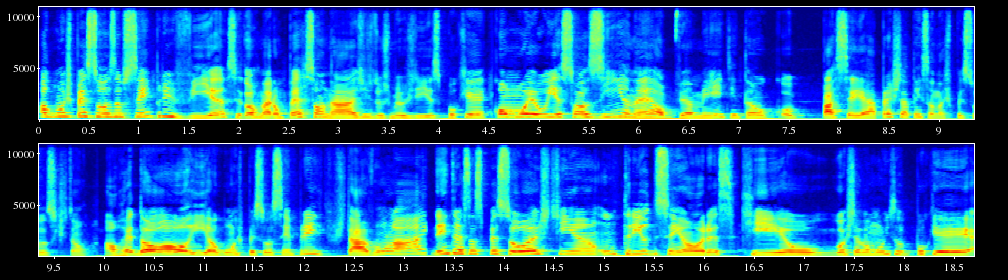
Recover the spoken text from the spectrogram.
Algumas pessoas eu sempre via se tornaram personagens dos meus dias, porque como eu ia sozinha, né, obviamente, então eu passei a prestar atenção nas pessoas que estão ao redor e algumas pessoas sempre estavam lá. Dentre essas pessoas tinha um trio de senhoras que eu gostava muito porque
